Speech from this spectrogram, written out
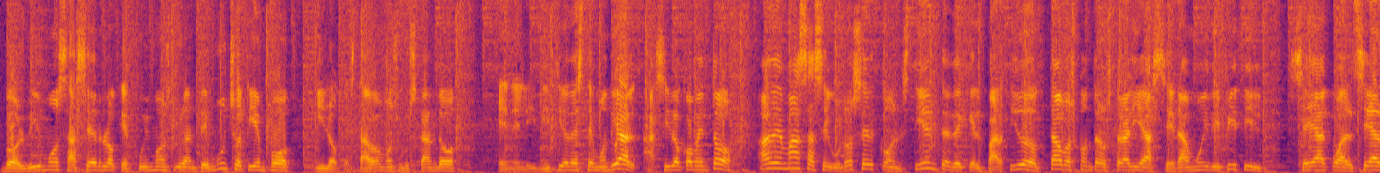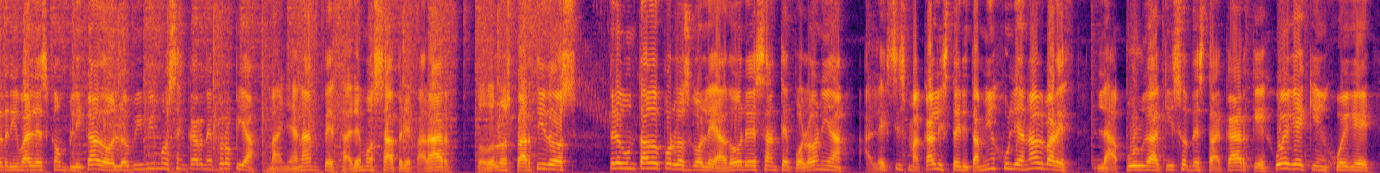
volvimos a ser lo que fuimos durante mucho tiempo y lo que estábamos buscando en el inicio de este mundial, así lo comentó. Además aseguró ser consciente de que el partido de octavos contra Australia será muy difícil, sea cual sea el rival es complicado, lo vivimos en carne propia. Mañana empezaremos a preparar todos los partidos. Preguntado por los goleadores ante Polonia, Alexis McAllister y también Julián Álvarez, la Pulga quiso destacar que juegue quien juegue,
